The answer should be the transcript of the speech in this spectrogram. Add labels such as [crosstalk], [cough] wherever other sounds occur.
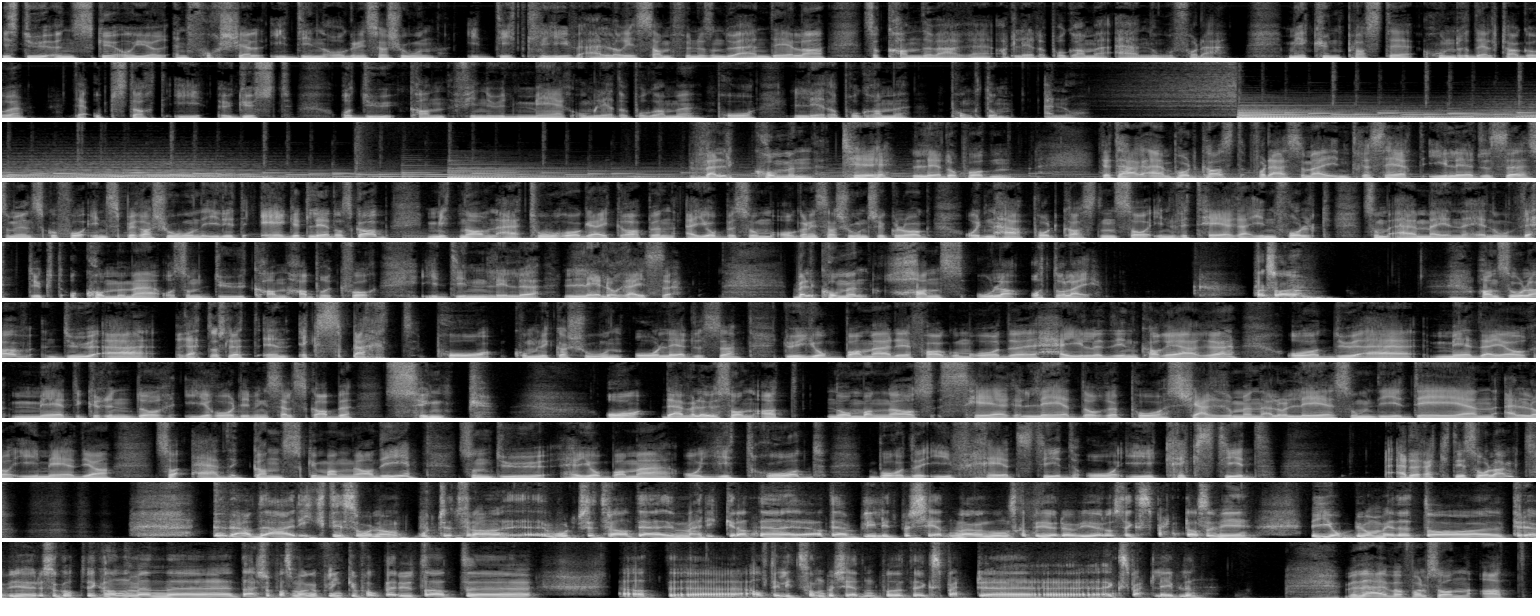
Hvis du ønsker å gjøre en forskjell i din organisasjon, i ditt liv eller i samfunnet som du er en del av, så kan det være at lederprogrammet er noe for deg. Har kun plass til 100 deltakere. Det er oppstart i august, og du kan finne ut mer om lederprogrammet på lederprogrammet.no. Velkommen til Lederpodden. Dette her er en podkast for deg som er interessert i ledelse, som ønsker å få inspirasjon i ditt eget lederskap. Mitt navn er Tor Åge Eikerapen. Jeg jobber som organisasjonspsykolog, og i denne podkasten så inviterer jeg inn folk som jeg mener har noe vettugt å komme med, og som du kan ha bruk for i din lille lederreise. Velkommen, Hans Ola Otterlei. Takk skal du ha. Hans Olav, du er rett og slett en ekspert på kommunikasjon og ledelse. Du har jobba med det fagområdet hele din karriere, og du er medeier, medgründer i rådgivningsselskapet Synk. Og det er vel òg sånn at når mange av oss ser ledere på skjermen, eller leser om de i DN eller i media, så er det ganske mange av de som du har jobba med og gitt råd, både i fredstid og i krigstid. Er det riktig så langt? Ja, Det er riktig så langt, bortsett fra, bortsett fra at jeg merker at jeg, at jeg, blir litt beskjeden hver gang noen skal gjøre, gjøre oss ekspert. Altså, vi, vi, jobber jo med dette og prøver å gjøre så godt vi kan, men uh, det er såpass mange flinke folk der ute at, uh, at uh, alltid litt sånn beskjeden på dette ekspert, ekspertlabelen. Men det er i hvert fall sånn at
